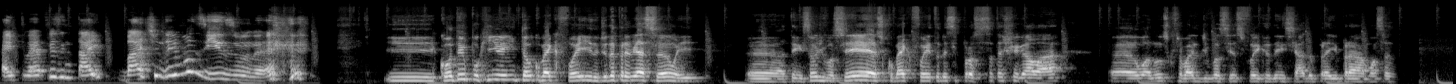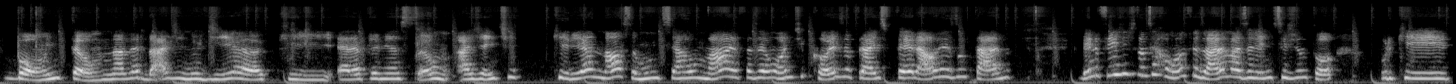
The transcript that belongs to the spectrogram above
Aí tu vai apresentar e bate o nervosismo, né? E contem um pouquinho aí, então, como é que foi no dia da premiação aí. Uh, a atenção de vocês, como é que foi todo esse processo até chegar lá, uh, o anúncio que o trabalho de vocês foi credenciado para ir para a mostra Bom, então, na verdade, no dia que era a premiação, a gente queria, nossa, muito se arrumar e fazer um monte de coisa para esperar o resultado. Bem no fim, a gente não se arrumou, fez nada, mas a gente se juntou porque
